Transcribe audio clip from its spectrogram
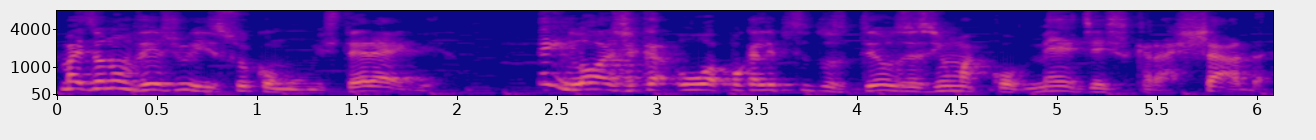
mas eu não vejo isso como um easter egg. Tem lógica o Apocalipse dos Deuses em uma comédia escrachada?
